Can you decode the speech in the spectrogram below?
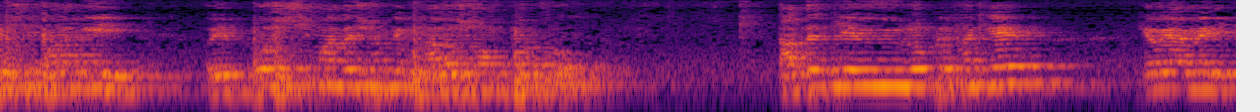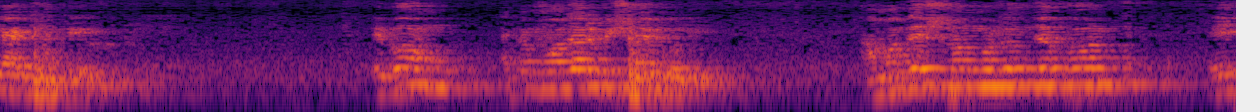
বেশিরভাগই ওই পশ্চিমাদের সঙ্গে ভালো সম্পর্ক। তাদের কেউ ইউরোপে থাকে, কেউ আমেরিকায় থাকে। এবং একটা মজার বিষয় বলি, আমাদের সংগঠন যখন এই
